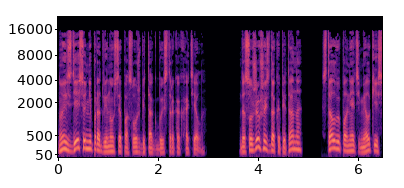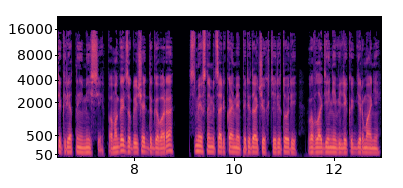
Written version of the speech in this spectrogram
Но и здесь он не продвинулся по службе так быстро, как хотел. Дослужившись до капитана, стал выполнять мелкие секретные миссии, помогать заключать договора с местными царьками о передаче их территорий во владение Великой Германии.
